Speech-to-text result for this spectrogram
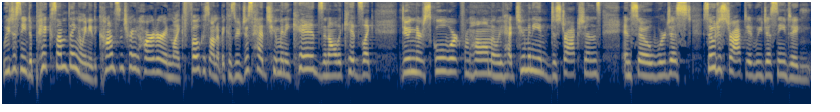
We just need to pick something and we need to concentrate harder and like focus on it because we've just had too many kids and all the kids like doing their schoolwork from home and we've had too many distractions. And so we're just so distracted we just need to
